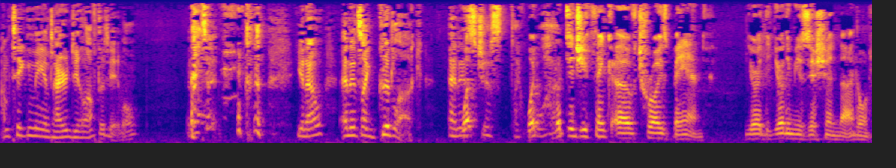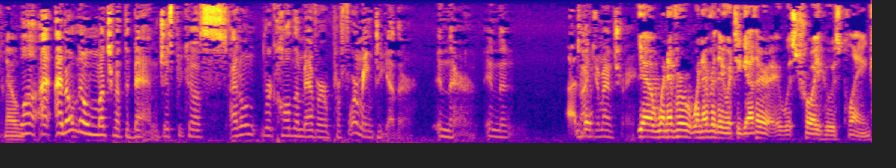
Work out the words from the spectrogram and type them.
I'm taking the entire deal off the table. And that's it. you know? And it's like, good luck. And it's what, just like, what, what? What did you think of Troy's band? You're the, you're the musician. I don't know. Well, I, I don't know much about the band just because I don't recall them ever performing together in there, in the uh, documentary. yeah, whenever whenever they were together, it was Troy who was playing.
